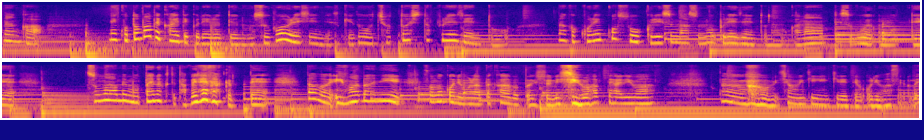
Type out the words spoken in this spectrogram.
なんかね言葉で書いてくれるっていうのもすごい嬉しいんですけどちょっとしたプレゼントなんかこれこそクリスマスのプレゼントなのかなってすごい思ってその飴もったいなくて食べれなくって多分いまだにその子にもらったカードと一緒にしまってあります。多分もう賞味期限切れておりますよね。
